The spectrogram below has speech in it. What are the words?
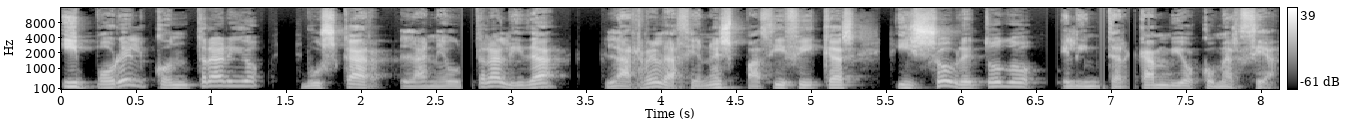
y, por el contrario, buscar la neutralidad, las relaciones pacíficas y, sobre todo, el intercambio comercial.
